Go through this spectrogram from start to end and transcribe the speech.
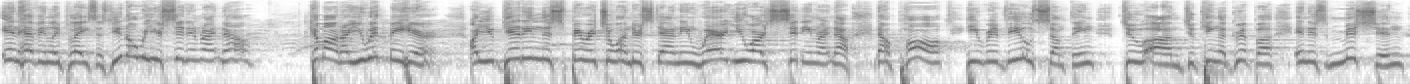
in heavenly places. Do you know where you're sitting right now? Come on, are you with me here? Are you getting the spiritual understanding where you are sitting right now? Now, Paul, he reveals something to, um, to King Agrippa in his mission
